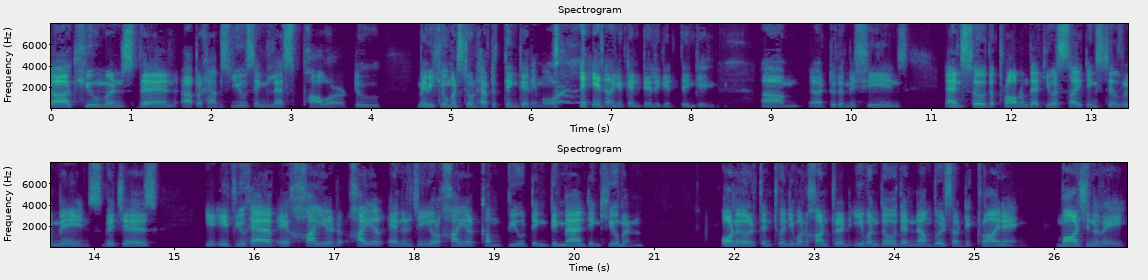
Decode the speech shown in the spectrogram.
uh, humans then uh, perhaps using less power to maybe humans don't have to think anymore. you know, you can delegate thinking um, uh, to the machines. And so the problem that you are citing still remains, which is if you have a higher higher energy or higher computing demanding human on Earth in 2100, even though their numbers are declining marginally,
